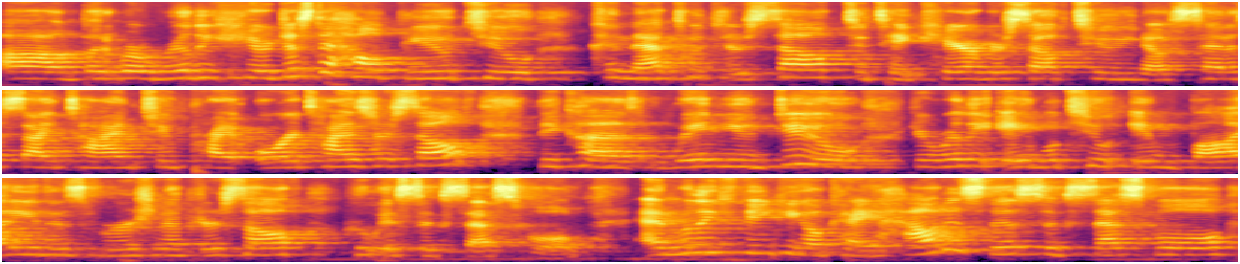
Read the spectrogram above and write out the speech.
Um, but we're really here just to help you to connect with yourself, to take care of yourself yourself to, you know, set aside time to prioritize yourself because when you do, you're really able to embody this version of yourself who is successful and really thinking, okay, how does this successful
